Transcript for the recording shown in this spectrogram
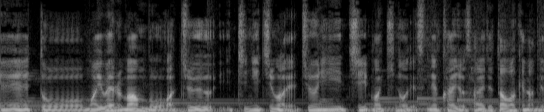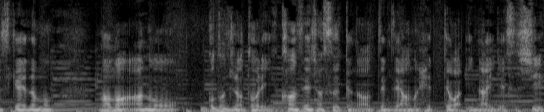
えっ、ー、と、まあ、いわゆるマンボウが11日まで、12日、まあ、昨日ですね、解除されてたわけなんですけれども、まあまあ、あの、ご存知の通り、感染者数っていうのは全然あの減ってはいないですし、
